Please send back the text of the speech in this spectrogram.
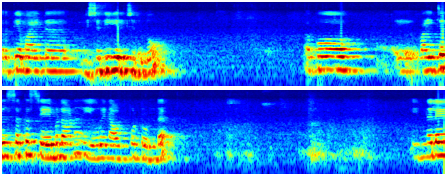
കൃത്യമായിട്ട് വിശദീകരിച്ചിരുന്നു. അപ്പോൾ വൈറ്റൽസ് ഒക്കെ സ്റ്റേബിളാണ് യൂറിൻ ഔട്ട്പുട്ട് ഉണ്ട്. ഇന്നലെ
